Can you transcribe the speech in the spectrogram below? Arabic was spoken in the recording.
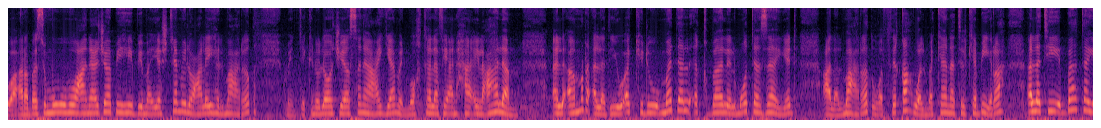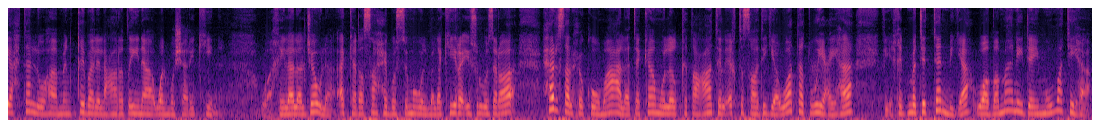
وأعرب سموه عن إعجابه بما يشتمل عليه المعرض من تكنولوجيا صناعية من مختلف أنحاء العالم. الأمر الذي يؤكد مدى الإقبال المتزايد على المعرض والثقة والمكانة الكبيرة التي بات يحتلها من قبل العارضين والمشاركين. وخلال الجولة أكد صاحب السمو الملكي رئيس الوزراء حرص الحكومة على تكامل القطاعات الاقتصادية وتطويعها في خدمة التنمية وضمان ديمومتها.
